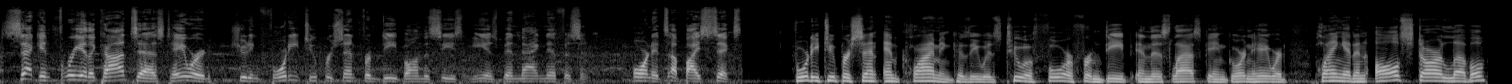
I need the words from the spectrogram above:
Second three of the contest. Hayward shooting 42% from deep on the season. He has been magnificent. Hornets up by six. 42% and climbing because he was two of four from deep in this last game. Gordon Hayward playing at an all star level.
